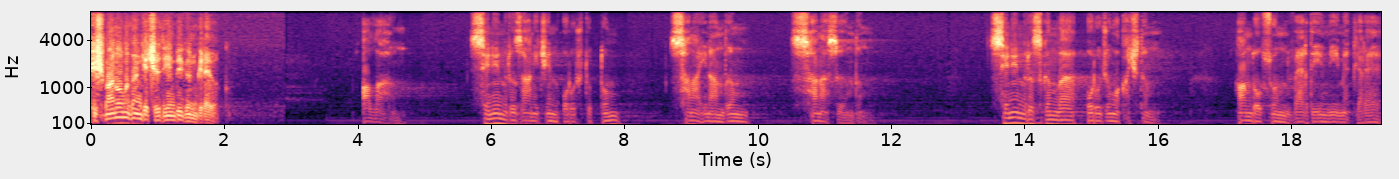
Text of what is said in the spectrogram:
Pişman olmadan geçirdiğim bir gün bile yok. Allah'ım, senin rızan için oruç tuttum, sana inandım, sana sığındım. Senin rızkınla orucumu açtım. Hamdolsun verdiğin nimetlere,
